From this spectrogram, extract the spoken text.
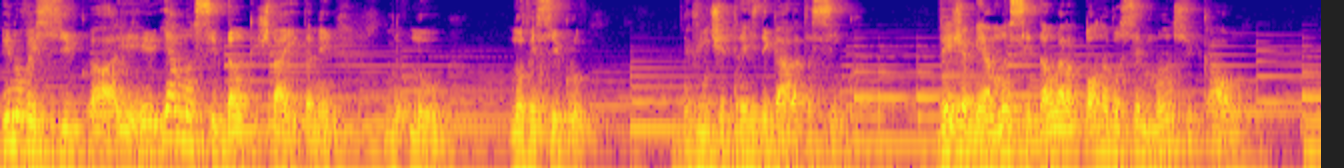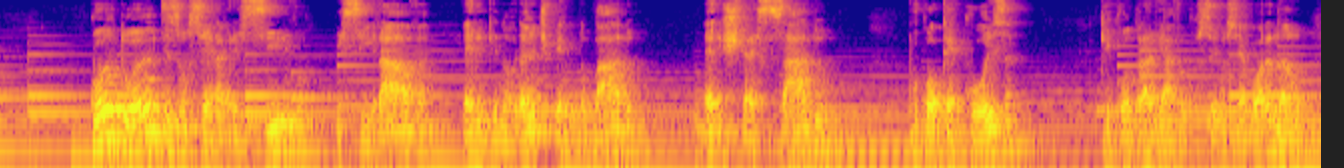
E no versículo, ah, e, a mansidão que está aí também no, no, no versículo 23 de Gálatas 5. Veja bem, a mansidão ela torna você manso e calmo. Quando antes você era agressivo e se irava, era ignorante, perturbado, era estressado por qualquer coisa que contrariava você, você agora não.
